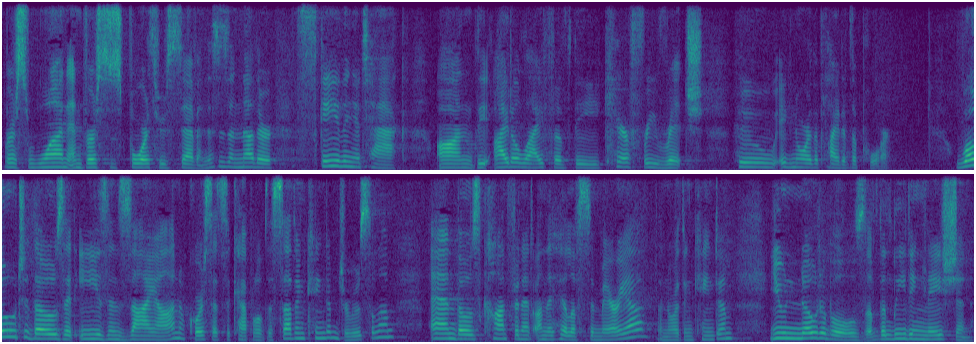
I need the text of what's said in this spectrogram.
verse 1 and verses 4 through 7. This is another scathing attack on the idle life of the carefree rich who ignore the plight of the poor. Woe to those at ease in Zion, of course, that's the capital of the southern kingdom, Jerusalem, and those confident on the hill of Samaria, the northern kingdom, you notables of the leading nation,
